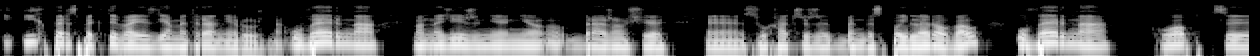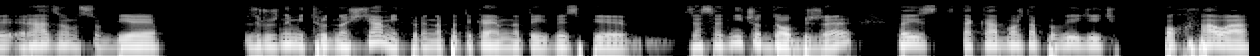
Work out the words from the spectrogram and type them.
i ich perspektywa jest diametralnie różna. U Werna, mam nadzieję, że nie, nie obrażą się e, słuchacze, że będę spoilerował, u Werna chłopcy radzą sobie z różnymi trudnościami, które napotykają na tej wyspie zasadniczo dobrze. To jest taka, można powiedzieć, pochwała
